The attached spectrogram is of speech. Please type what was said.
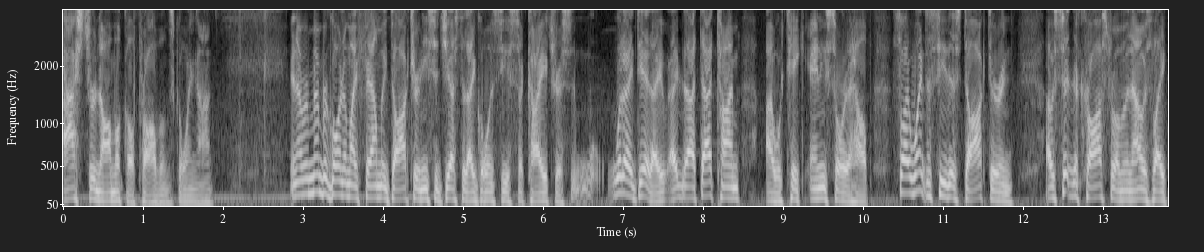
astronomical problems going on. And I remember going to my family doctor and he suggested I go and see a psychiatrist. And what I did, I, I, at that time, I would take any sort of help. So I went to see this doctor and I was sitting across from him and I was like,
